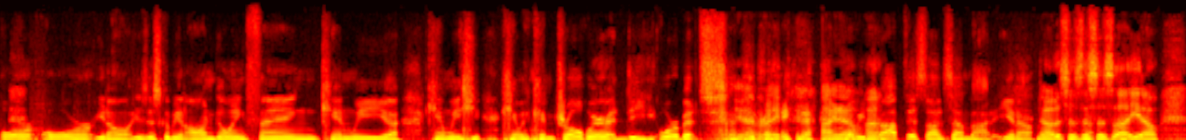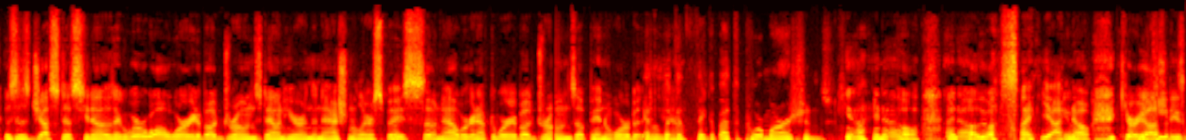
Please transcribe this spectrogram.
or or you know is this going to be an ongoing thing can we uh, can we can we control where it deorbits Yeah, right. I know, can we huh? drop this on somebody you know No, this is this is uh, you know this is justice. You know, like we're all worried about drones down here in the national airspace, so now we're gonna have to worry about drones up in orbit. and you look know? at think about the poor martians yeah, I know, I know. It's like yeah, I know. We Curiosity's keep,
